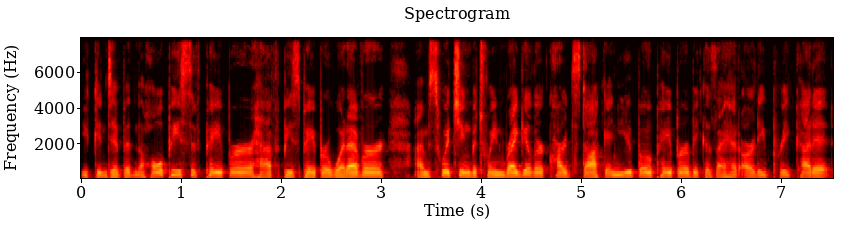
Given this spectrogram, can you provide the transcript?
You can dip in the whole piece of paper, half a piece of paper, whatever. I'm switching between regular cardstock and Yupo paper because I had already pre-cut it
